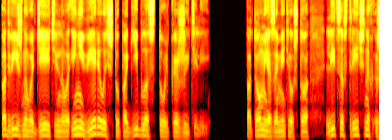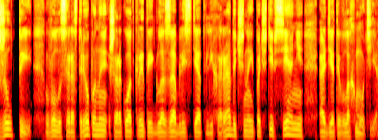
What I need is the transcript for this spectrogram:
подвижного, деятельного, и не верилось, что погибло столько жителей. Потом я заметил, что лица встречных желты, волосы растрепаны, широко открытые глаза блестят лихорадочно, и почти все они одеты в лохмотья.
